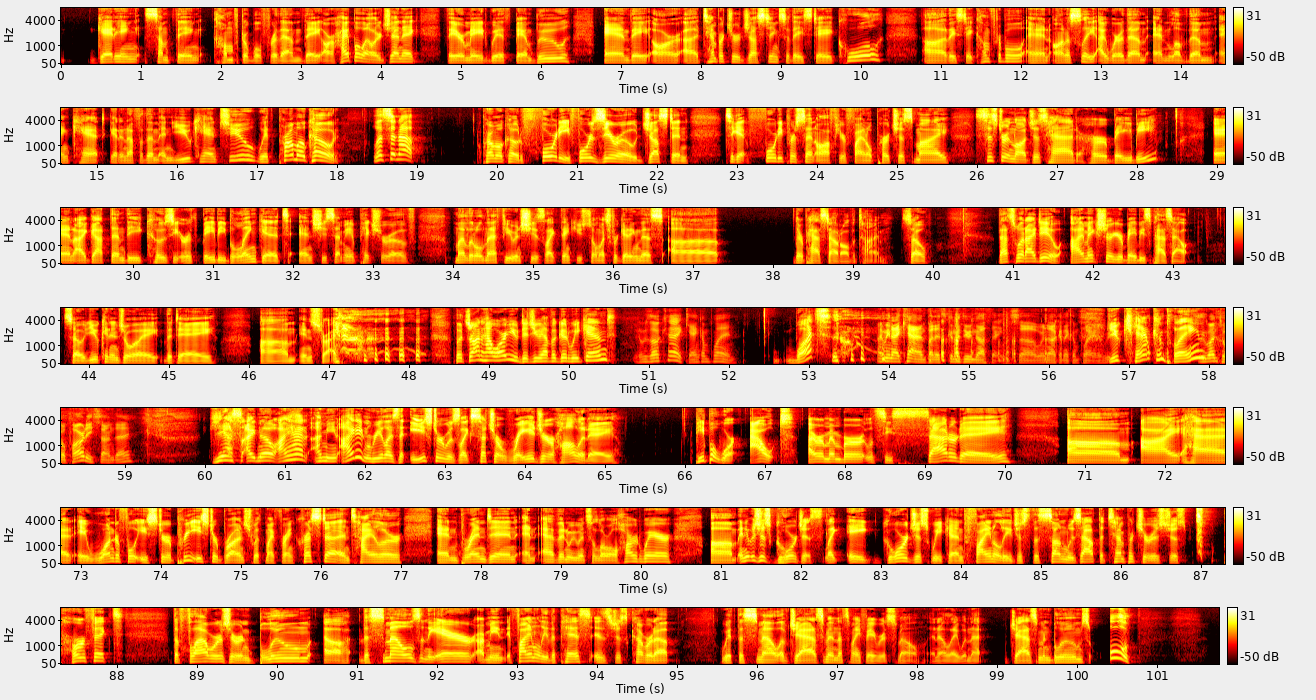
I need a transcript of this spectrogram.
getting something comfortable for them. They are hypoallergenic, they are made with bamboo, and they are uh, temperature adjusting so they stay cool. Uh, they stay comfortable, and honestly, I wear them and love them and can't get enough of them. And you can too with promo code. Listen up. Promo code 4040 Justin to get 40% off your final purchase. My sister in law just had her baby, and I got them the Cozy Earth baby blanket, and she sent me a picture of my little nephew, and she's like, Thank you so much for getting this. Uh, they're passed out all the time. So that's what I do. I make sure your babies pass out so you can enjoy the day um, in stride. but, John, how are you? Did you have a good weekend? It was okay. Can't complain. What? I mean, I can, but it's going to do nothing. So we're not going to complain. We, you can't complain? we went to a party Sunday. Yes, I know. I had, I mean, I didn't realize that Easter was like such a rager holiday. People were out. I remember, let's see, Saturday. Um, I had a wonderful Easter, pre Easter brunch with my friend Krista and Tyler and Brendan and Evan. We went to Laurel Hardware. Um, and it was just gorgeous, like a gorgeous weekend. Finally, just the sun was out. The temperature is just perfect. The flowers are in bloom. Uh, the smells in the air. I mean, finally, the piss is just covered up with the smell of jasmine. That's my favorite smell in LA when that jasmine blooms. Ooh,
